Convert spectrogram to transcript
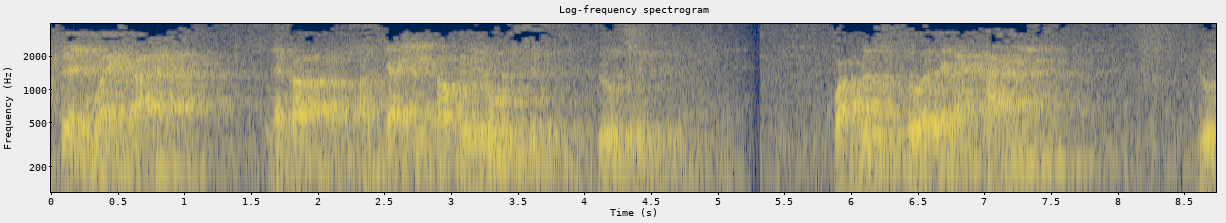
เคลื่อนไหวกายแล้วก็เอาใจเข้าไปรู้สึกรู้สึก ความรู้สึกตัวแต่ละครั้งรู้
